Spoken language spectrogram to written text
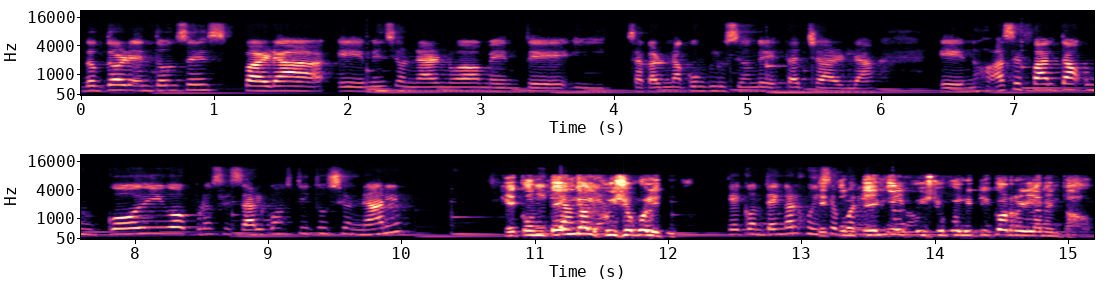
Doctor, entonces, para eh, mencionar nuevamente y sacar una conclusión de esta charla, eh, nos hace falta un código procesal constitucional que contenga el juicio político. Que contenga el juicio que contenga el juicio político reglamentado.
